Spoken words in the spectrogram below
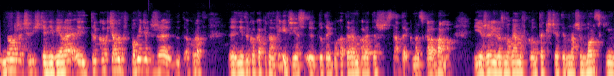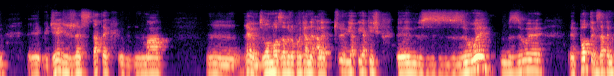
No, rzeczywiście niewiele. Tylko chciałbym powiedzieć, że akurat Y, nie tylko kapitan Phillips jest y, tutaj bohaterem, ale też statek Mersk Alabama. I jeżeli rozmawiamy w kontekście tym naszym morskim, y, gdzieś, że statek ma, mm, nie wiem, złą moc, za dużo powiedziane, ale jakiś zły, zły podtekst za tym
